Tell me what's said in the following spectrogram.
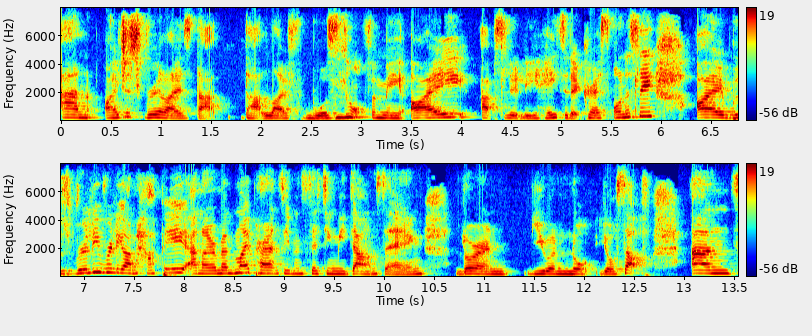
and I just realized that that life was not for me. I absolutely hated it, Chris. Honestly, I was really, really unhappy. And I remember my parents even sitting me down saying, Lauren, you are not yourself. And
